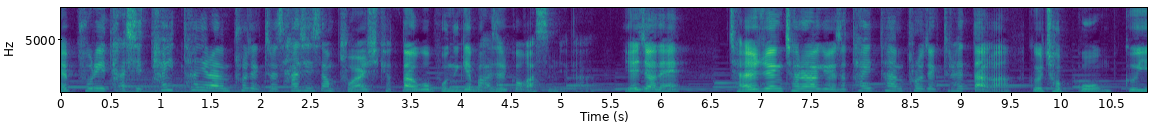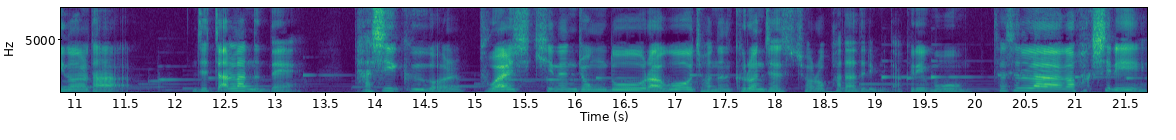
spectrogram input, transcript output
애플이 다시 타이탄이라는 프로젝트를 사실상 부활시켰다고 보는 게 맞을 것 같습니다. 예전에 자율주행차를 하기 위해서 타이탄 프로젝트를 했다가 그걸 접고 그 인원을 다 이제 잘랐는데 다시 그걸 부활시키는 정도라고 저는 그런 제스처로 받아들입니다. 그리고 테슬라가 확실히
